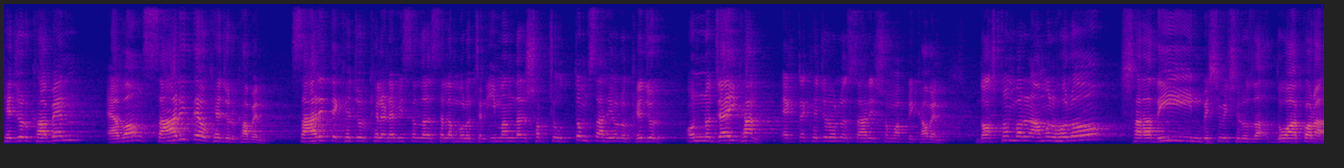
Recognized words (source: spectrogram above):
খেজুর খাবেন এবং সাহারিতেও খেজুর খাবেন। সাহারিতে খেজুর খেলে নবী সাল্লাহ সাল্লাম বলেছেন, ইমানদারের সবচেয়ে উত্তম সাহারি হলো খেজুর। অন্য যাই খান, একটা খেজুর হলো সাহারির সময় আপনি খাবেন। দশ নম্বরের আমল হলো সারাদিন বেশি বেশি রোজা দোয়া করা।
